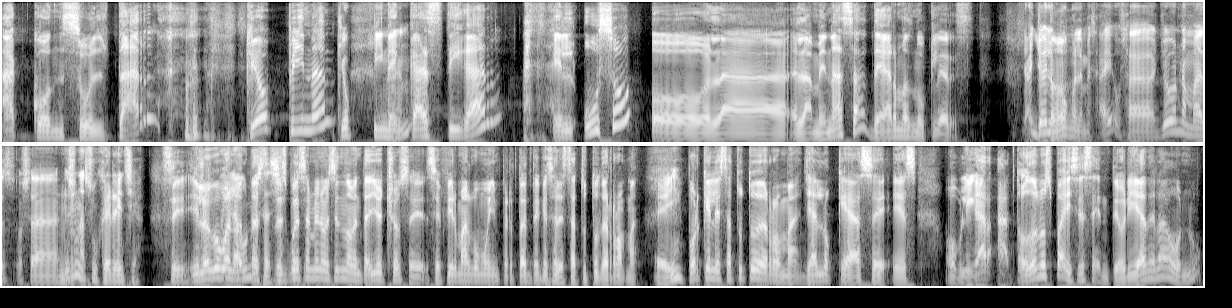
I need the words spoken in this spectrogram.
a consultar. ¿Qué opinan ¿Qué de opinan? castigar el uso o la, la amenaza de armas nucleares? Yo ahí lo pongo en la mesa, ¿eh? O sea, yo nada más, o sea, es una sugerencia. Sí, y luego, bueno, des- así, después güey. en 1998 se, se firma algo muy importante que es el Estatuto de Roma. ¿Ey? Porque el Estatuto de Roma ya lo que hace es obligar a todos los países, en teoría de la ONU,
